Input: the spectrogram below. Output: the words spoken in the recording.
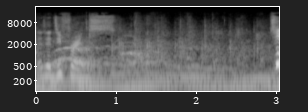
There's a difference. So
